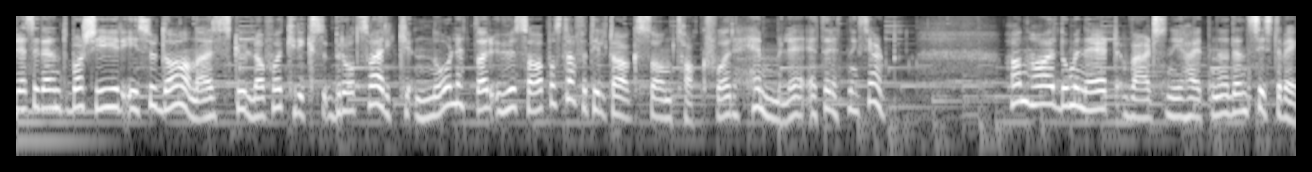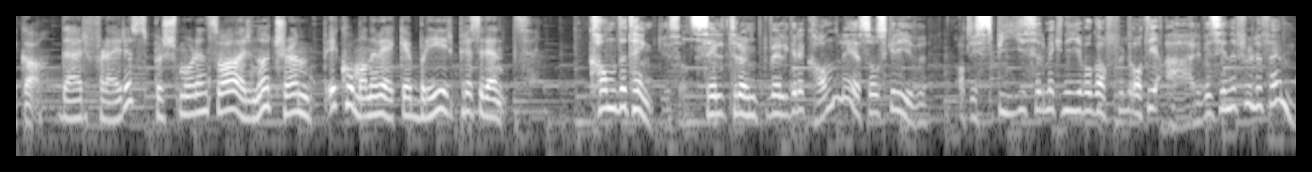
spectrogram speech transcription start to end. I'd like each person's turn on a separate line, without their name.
President Bashir i Sudan er skylda for krigsbrotsverk. Nå letter USA på straffetiltak som takk for hemmelig etterretningshjelp. Han har dominert verdensnyhetene den siste veka. Det er flere spørsmål enn svar når Trump i kommende veke blir president.
Kan det tenkes at selv Trump-velgere kan lese og skrive, at de spiser med kniv og gaffel, og at de er ved sine fulle fem?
